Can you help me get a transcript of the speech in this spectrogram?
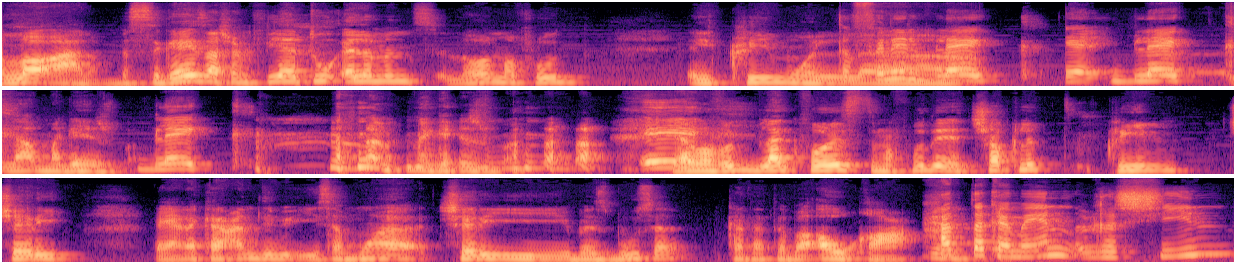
الله أعلم. بس جايز عشان فيها two elements اللي هو المفروض الكريم وال طب فين ال black يعني بلاك لا ما جاش بقى. black ما جاش بقى. يعني إيه المفروض black forest المفروض chocolate cream cherry يعني كان عندي يسموها cherry بسبوسة. كانت هتبقى أوقع. حتى كمان غشين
